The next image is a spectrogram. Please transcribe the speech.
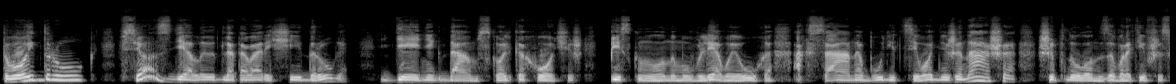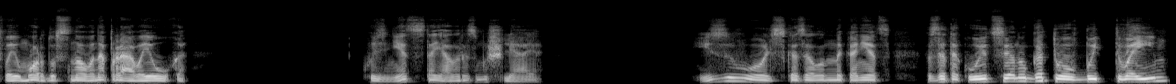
твой друг, все сделаю для товарища и друга». «Денег дам, сколько хочешь», — пискнул он ему в левое ухо. «Оксана будет сегодня же наша», — шепнул он, заворотивши свою морду снова на правое ухо. Кузнец стоял, размышляя. «Изволь», — сказал он наконец, — «за такую цену готов быть твоим».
